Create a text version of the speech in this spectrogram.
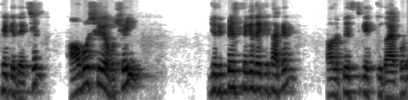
থেকে দেখছেন, অবশ্যই অবশ্যই যদি পেজ থেকে দেখে থাকেন, তাহলে পেজটিকে একটু দয়া করে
